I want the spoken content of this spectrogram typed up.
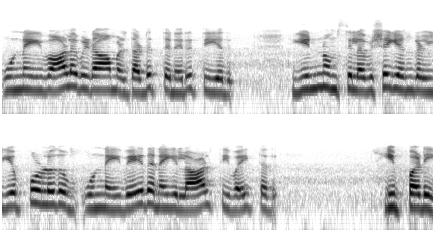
உன்னை வாழ விடாமல் தடுத்து நிறுத்தியது. இன்னும் சில விஷயங்கள் எப்பொழுதும் உன்னை வேதனையில் ஆழ்த்தி வைத்தது. இப்படி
